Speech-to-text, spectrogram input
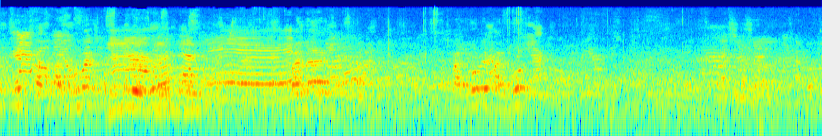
นเอ็นฝั่งฝั่งนู้นมั้ยยิ้มลูกยิ้มยิ้มไปเลยฝั่งนู้นไปฝั่งนู้นโอเค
